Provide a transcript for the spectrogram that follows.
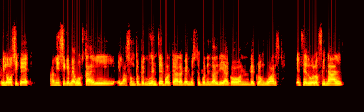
Y luego sí que a mí sí que me gusta el, el, asunto pendiente, porque ahora que me estoy poniendo al día con The Clone Wars, ese duelo final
